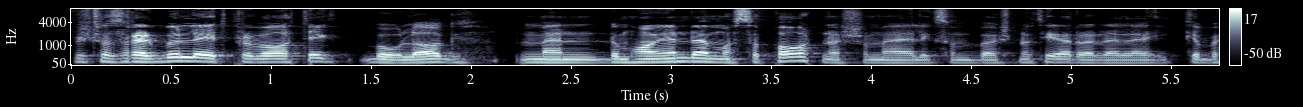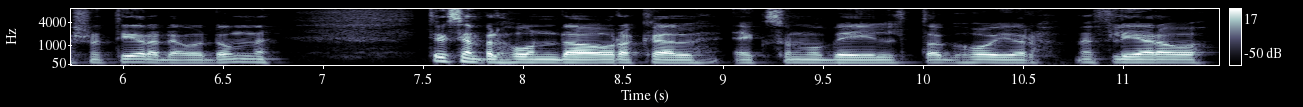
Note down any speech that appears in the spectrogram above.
förstås Red Bull är ett privatägt bolag, men de har ju ändå en massa partners som är liksom börsnoterade eller icke börsnoterade och de till exempel Honda, Oracle, ExxonMobil, Tag Heuer med flera och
